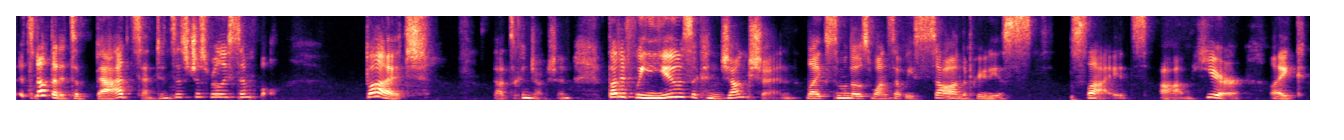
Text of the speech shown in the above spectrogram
It's not that it's a bad sentence, it's just really simple. But that's a conjunction. But if we use a conjunction, like some of those ones that we saw in the previous slides um, here, like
